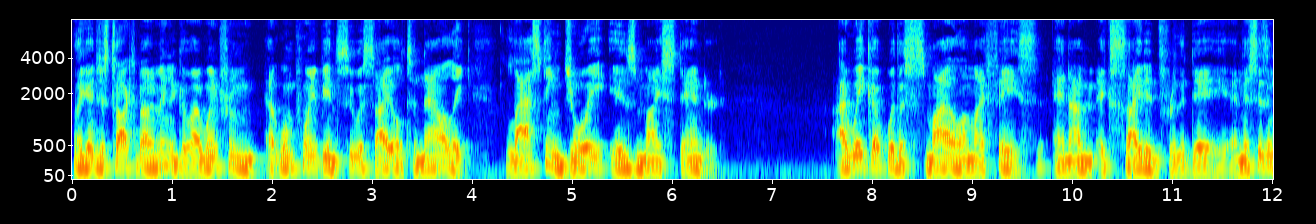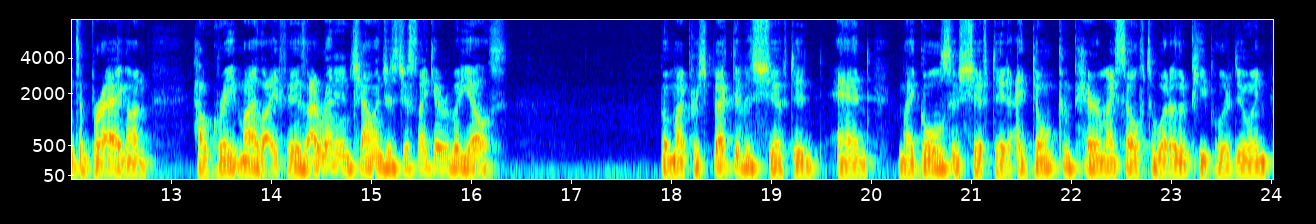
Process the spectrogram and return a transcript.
Like I just talked about a minute ago, I went from at one point being suicidal to now like lasting joy is my standard. I wake up with a smile on my face and I'm excited for the day. And this isn't to brag on how great my life is. I run into challenges just like everybody else. But my perspective has shifted and my goals have shifted. I don't compare myself to what other people are doing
